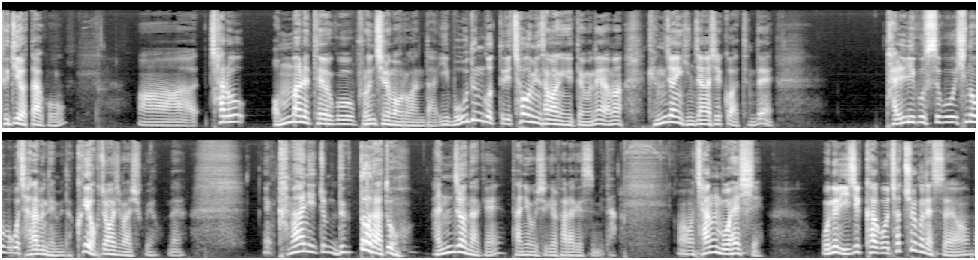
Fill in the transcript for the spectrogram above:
드디어 따고 어, 차로 엄마를 태우고 브런치를 먹으러 간다. 이 모든 것들이 처음인 상황이기 때문에 아마 굉장히 긴장하실 것 같은데 달리고 쓰고 신호 보고 잘하면 됩니다. 크게 걱정하지 마시고요. 네. 그냥 가만히 좀 늙더라도 안전하게 다녀오시길 바라겠습니다. 어, 장모혜 씨. 오늘 이직하고 첫 출근했어요.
